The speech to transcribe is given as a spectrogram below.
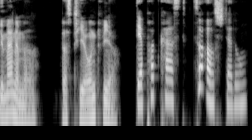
Humanimal, das Tier und wir. Der Podcast zur Ausstellung.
